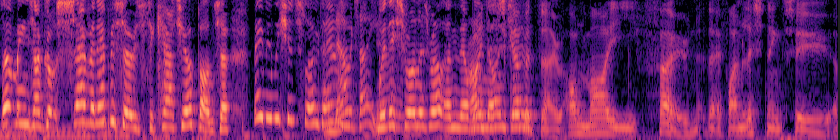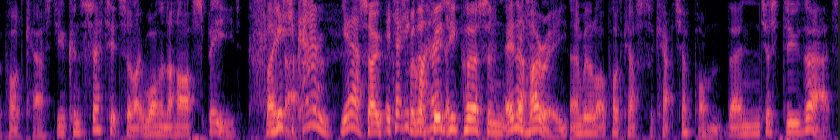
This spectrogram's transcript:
that means I've got seven episodes to catch up on." So maybe we should slow down. now it's eight. with this one as well, and there'll I be nine. discovered soon. though on my phone that if I'm listening to a podcast, you can set it to like one and a half speed. Yes, you can. Yeah. So It's actually for the quite busy person in a It's- hurry and with a lot of podcasts to catch up on, then just do that.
